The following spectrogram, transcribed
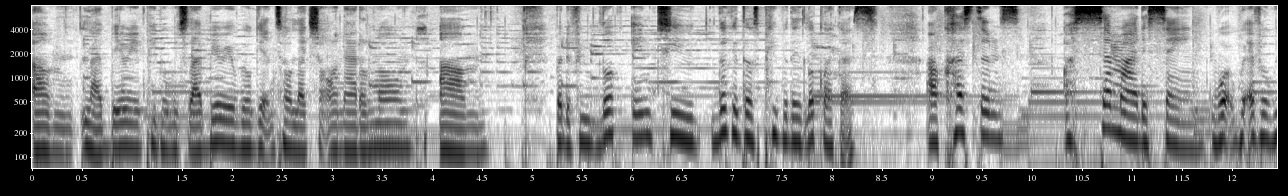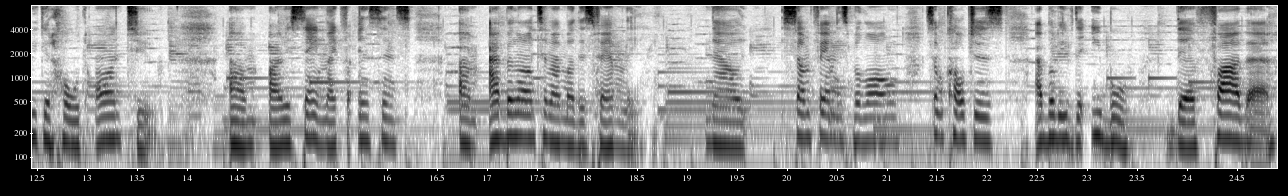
um, Liberian people, which Liberia will get into a lecture on that alone. Um, but if you look into look at those people, they look like us. Our customs are semi the same. Whatever we could hold on to um, are the same. Like for instance, um, I belong to my mother's family. Now, some families belong, some cultures, I believe the Igbo, the father,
